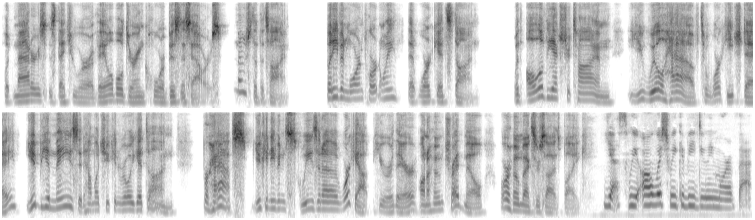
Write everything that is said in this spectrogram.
what matters is that you are available during core business hours, most of the time. But even more importantly, that work gets done. With all of the extra time you will have to work each day, you'd be amazed at how much you can really get done perhaps you can even squeeze in a workout here or there on a home treadmill or a home exercise bike. Yes, we all wish we could be doing more of that.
